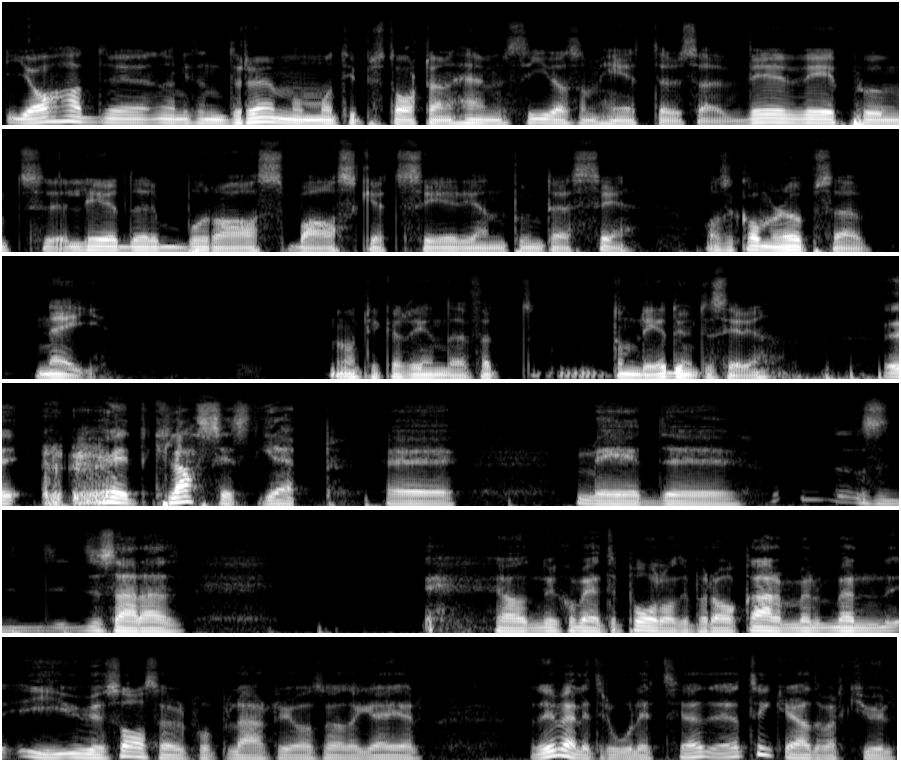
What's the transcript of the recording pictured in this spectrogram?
jag hade en liten dröm om att typ starta en hemsida som heter så här www.lederborasbasketserien.se Och så kommer det upp så här nej. När man klickar in där för att de leder ju inte serien. Eh, ett klassiskt grepp eh, med eh, alltså, så här. Eh, ja, nu kommer jag inte på någonting på rak arm, men, men i USA så är det populärt att göra sådana grejer. Och det är väldigt roligt. Jag, jag tycker det hade varit kul.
